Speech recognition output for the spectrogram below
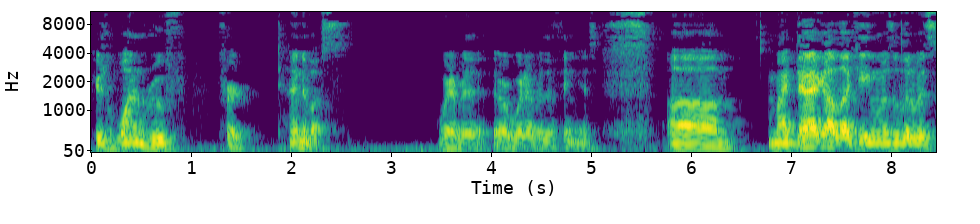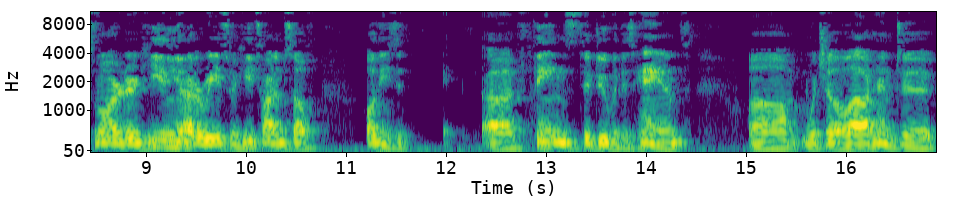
Here's one roof for 10 of us. Whatever, or whatever the thing is. Um, my dad got lucky and was a little bit smarter. He knew how to read, so he taught himself all these uh, things to do with his hands, um, which allowed him to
